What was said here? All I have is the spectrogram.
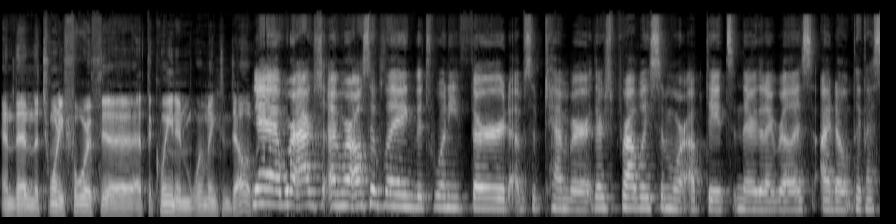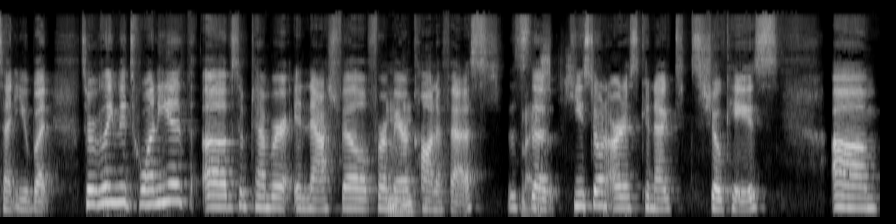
and then the twenty fourth uh, at the Queen in Wilmington, Delaware. yeah, we're actually and we're also playing the 23rd of September. There's probably some more updates in there that I realize I don't think I sent you, but so we're playing the 20th of September in Nashville for Mhm. Americana Fest. This is the Keystone Artist Connect showcase. Um,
